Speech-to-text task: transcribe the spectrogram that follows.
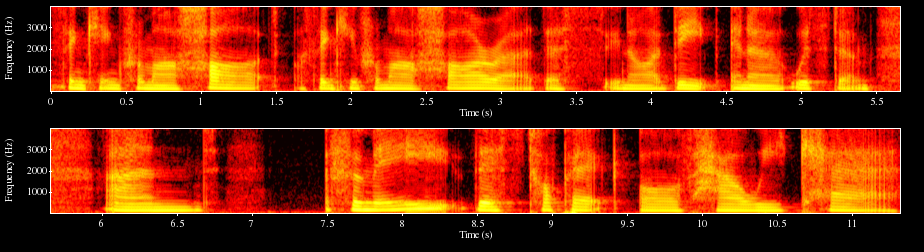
thinking from our heart, or thinking from our hara, this, you know, our deep inner wisdom, and for me, this topic of how we care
